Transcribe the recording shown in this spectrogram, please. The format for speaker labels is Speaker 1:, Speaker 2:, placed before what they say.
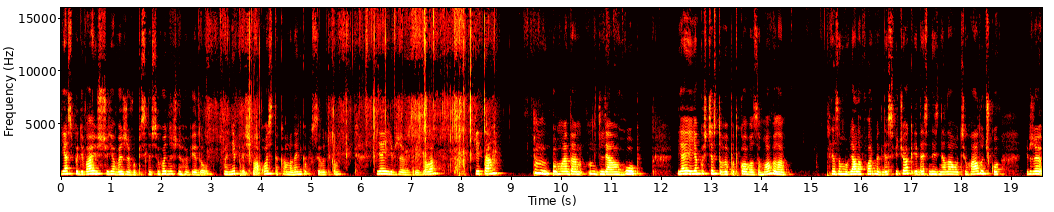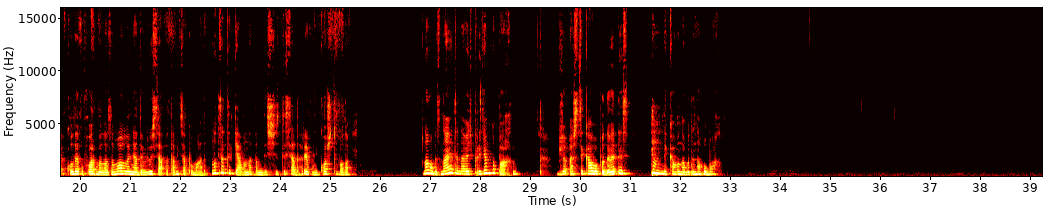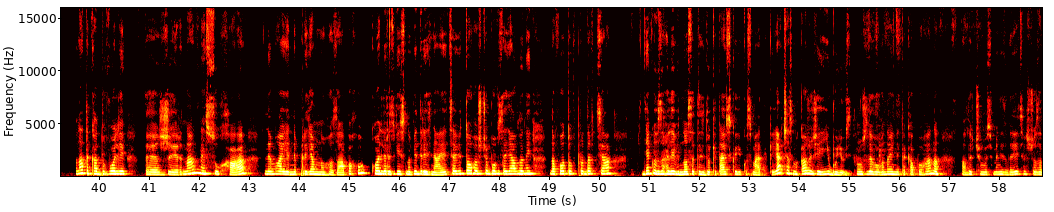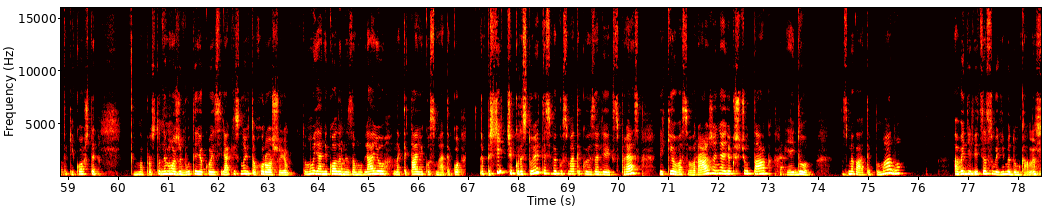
Speaker 1: Я сподіваюся, що я виживу після сьогоднішнього відео. Мені прийшла ось така маленька посилочка. Я її вже зрізала. І там помада для губ. Я її якось чисто випадково замовила. Я замовляла форми для свічок і десь не зняла оцю галочку. І вже коли оформила замовлення, дивлюся, а там ця помада. Ну, це таке, вона там десь 60 гривень коштувала. Ну, ви знаєте, навіть приємно пахне. Вже аж цікаво подивитись, яка вона буде на губах. Вона така доволі е, жирна, не суха, не має неприємного запаху. Колір, звісно, відрізняється від того, що був заявлений на фото в продавця. Як ви взагалі відноситесь до китайської косметики? Я, чесно кажучи, її боюсь. Можливо, вона і не така погана, але чомусь мені здається, що за такі кошти вона просто не може бути якоюсь якісною та хорошою. Тому я ніколи не замовляю на Китаї косметику. Пишіть, чи користуєтесь ви косметикою з AliExpress, які у вас враження, якщо так. Так, я йду змивати помаду, а ви діліться своїми думками.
